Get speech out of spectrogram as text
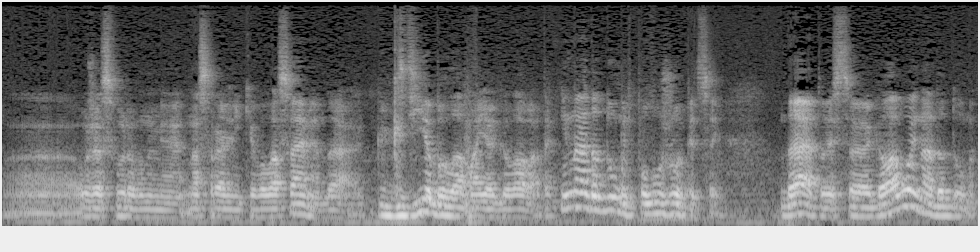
э, уже с вырванными на сральнике волосами, да, где была моя голова? Так не надо думать полужопицей, да, то есть э, головой надо думать.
